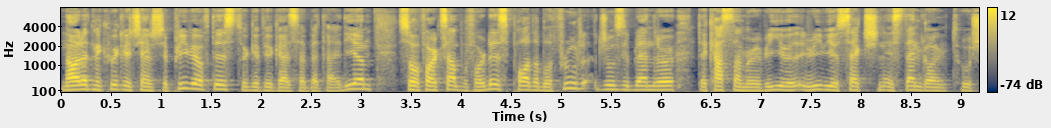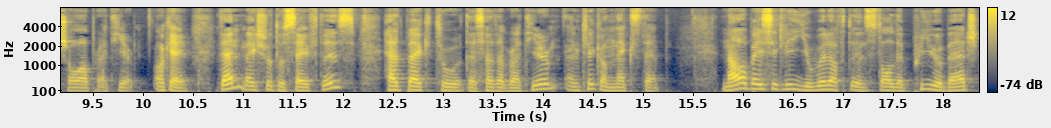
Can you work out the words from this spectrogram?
Now let me quickly change the preview of this to give you guys a better idea. So for example, for this portable fruit juicy blender, the customer review, review section is then going to show up right here. Okay, then make sure to save this, head back to the setup right here and click on next step. Now basically you will have to install the preview badge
